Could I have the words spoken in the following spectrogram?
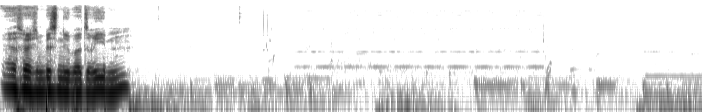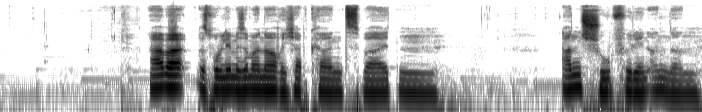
Er ist vielleicht ein bisschen übertrieben. Aber das Problem ist immer noch, ich habe keinen zweiten Anschub für den anderen.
